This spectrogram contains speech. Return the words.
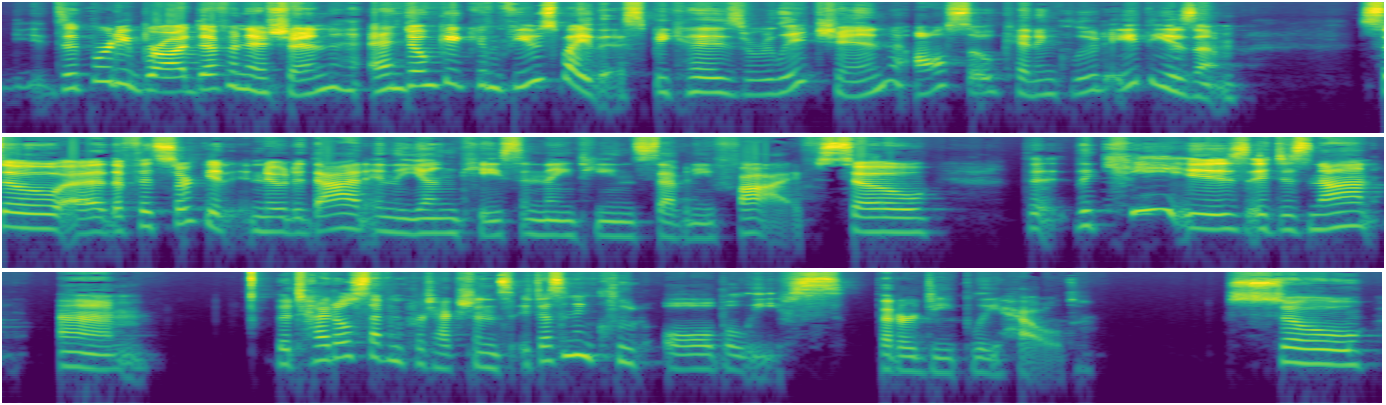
it's a pretty broad definition. And don't get confused by this because religion also can include atheism. So uh, the Fifth Circuit noted that in the Young case in 1975. So the, the key is it does not, um, the Title VII protections, it doesn't include all beliefs that are deeply held. So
